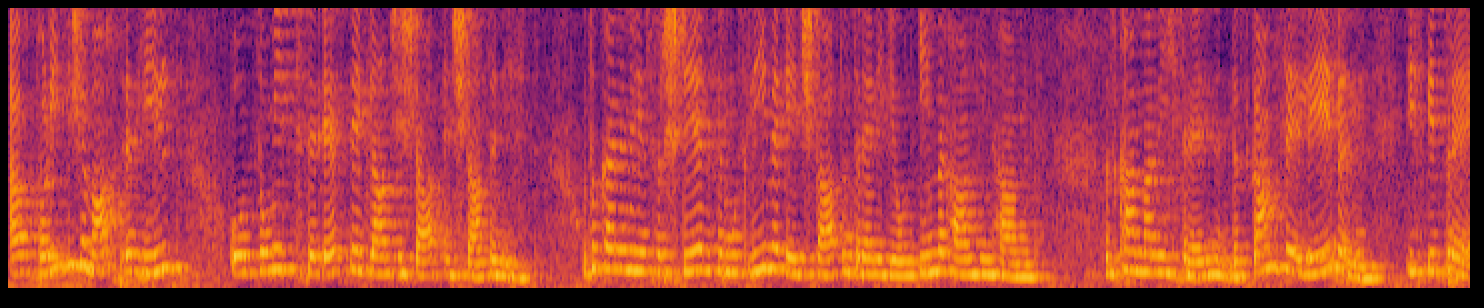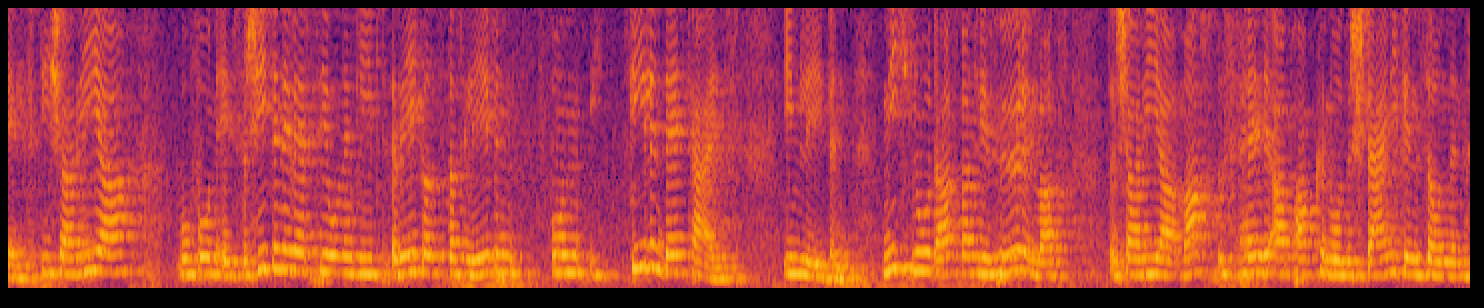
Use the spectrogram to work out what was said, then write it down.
auch politische Macht erhielt und somit der erste islamische Staat entstanden ist. Und so können wir verstehen, für Muslime geht Staat und Religion immer Hand in Hand. Das kann man nicht trennen. Das ganze Leben ist geprägt. Die Scharia, wovon es verschiedene Versionen gibt, regelt das Leben von vielen Details im Leben. Nicht nur das, was wir hören, was das Scharia macht, das Hände abhacken oder steinigen, sondern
